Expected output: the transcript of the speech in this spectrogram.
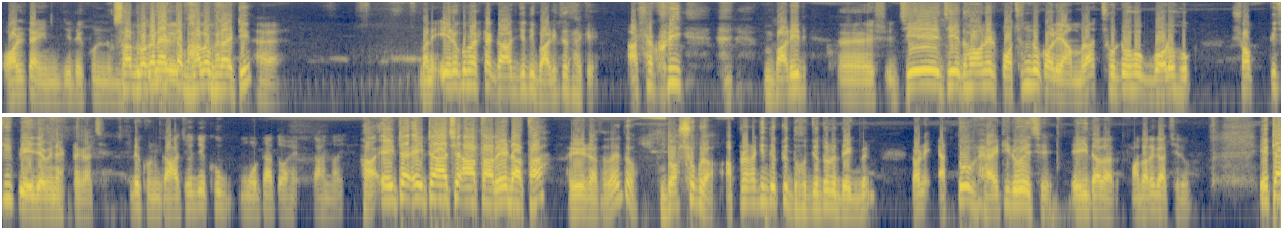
অল টাইম যে দেখুন সাত বাগানে একটা ভালো ভ্যারাইটি হ্যাঁ। মানে এরকম একটা গাছ যদি বাড়িতে থাকে আশা করি বাড়ির যে যে ধরনের পছন্দ করে আমরা ছোট হোক বড় হোক সব কিছুই পেয়ে যাবেন একটা গাছে। দেখুন গাছও যে খুব মোটা তো হয়- তা নয়। হ্যাঁ এটা এটা আছে আতা রেড আতা। রেড আতা তাই তো? দর্শকরা আপনারা কিন্তু একটু ধৈর্য ধরে দেখবেন কারণ এত ভ্যারাইটি রয়েছে এই দাদার মাদার গাছেরও। এটা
